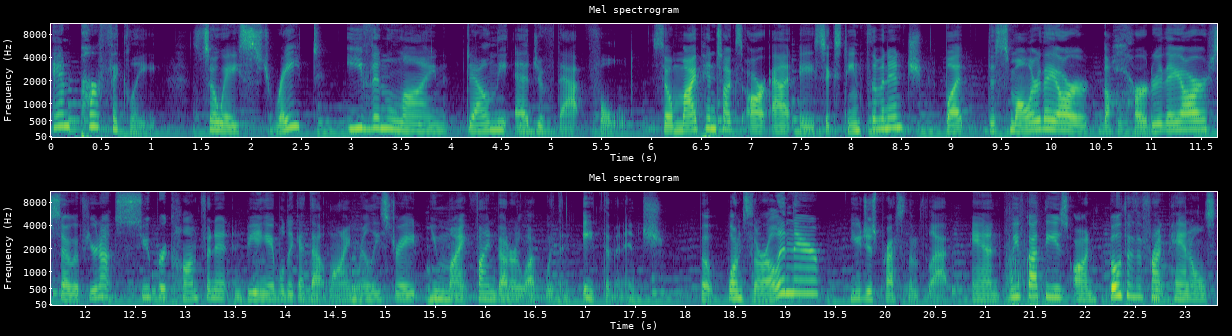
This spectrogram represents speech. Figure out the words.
and perfectly sew a straight, even line down the edge of that fold. So my pin tucks are at a 16th of an inch, but the smaller they are, the harder they are. So if you're not super confident in being able to get that line really straight, you might find better luck with an eighth of an inch. But once they're all in there, you just press them flat. And we've got these on both of the front panels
